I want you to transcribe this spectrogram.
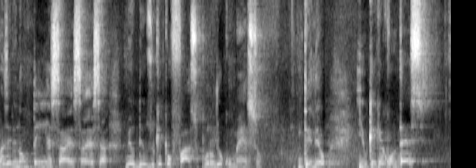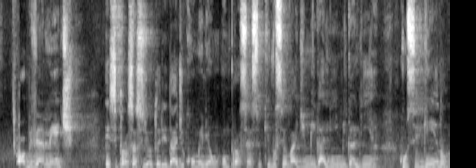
mas ele não tem essa, essa, essa, meu Deus, o que é que eu faço? Por onde eu começo? Entendeu? E o que que acontece? Obviamente, esse processo de autoridade, como ele é um, um, processo que você vai de migalhinha em migalhinha conseguindo,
